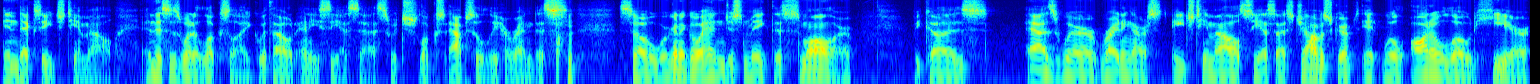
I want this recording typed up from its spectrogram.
index HTML. And this is what it looks like without any CSS, which looks absolutely horrendous. so we're going to go ahead and just make this smaller because as we're writing our HTML, CSS, JavaScript, it will auto load here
